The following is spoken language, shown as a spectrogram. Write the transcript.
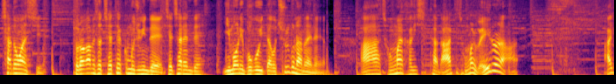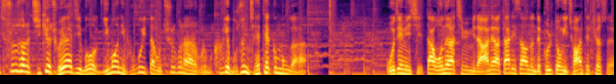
차동환 씨. 돌아가면서 재택근무 중인데 제 차례인데 임원이 보고 있다고 출근하라네요. 아, 정말 가기 싫다. 나한테 정말 왜 이러나. 아니, 순서를 지켜줘야지. 뭐, 임원이 보고 있다고 출근하라 그러면 그게 무슨 재택근무인가? 오재민 씨, 딱 오늘 아침입니다. 아내와 딸이 싸웠는데 불똥이 저한테 튀었어요.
